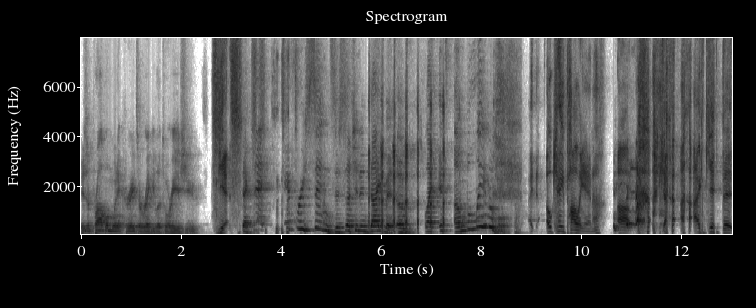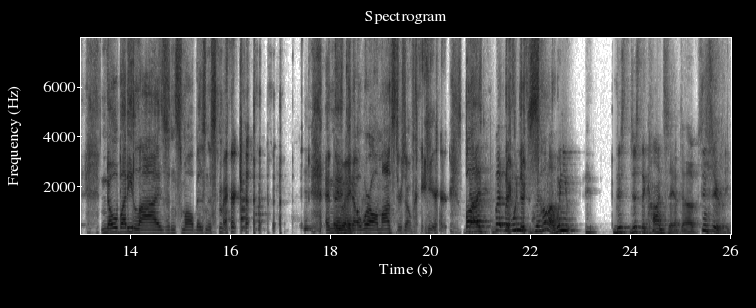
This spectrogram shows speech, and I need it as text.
is a problem when it creates a regulatory issue. Yes. That, that, every sentence is such an indictment of like it's unbelievable. Okay, Pollyanna. Uh, I get that nobody lies in small business America. and then anyway. you know we're all monsters over here. But no, but, but when you but hold on, when you this just the concept of sincerely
